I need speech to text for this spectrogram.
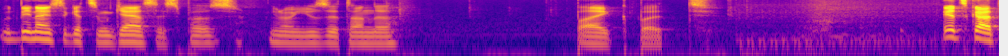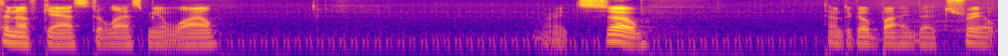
Would be nice to get some gas, I suppose. You know, use it on the bike, but it's got enough gas to last me a while. Alright, so time to go by that trail.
